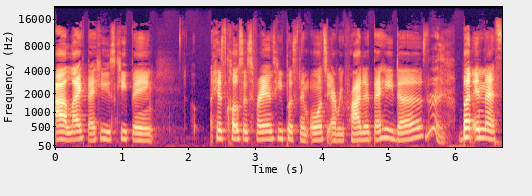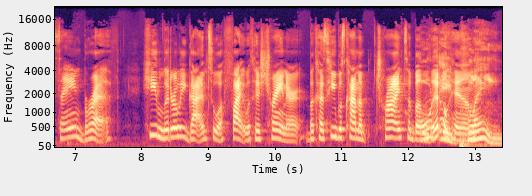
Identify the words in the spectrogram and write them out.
I like that he's keeping his closest friends, he puts them onto every project that he does. Right. But in that same breath, he literally got into a fight with his trainer because he was kind of trying to belittle on a him plane.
